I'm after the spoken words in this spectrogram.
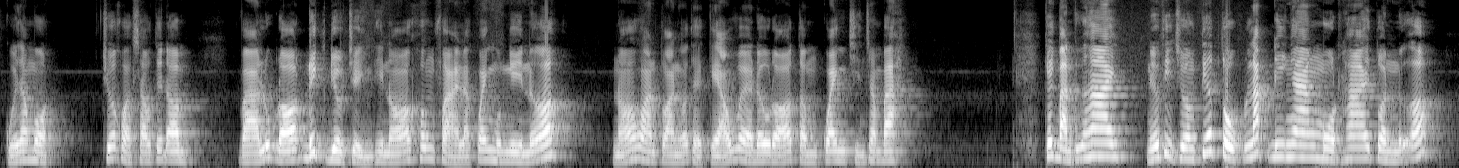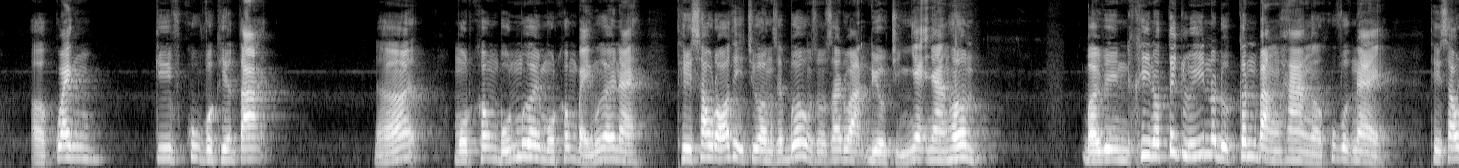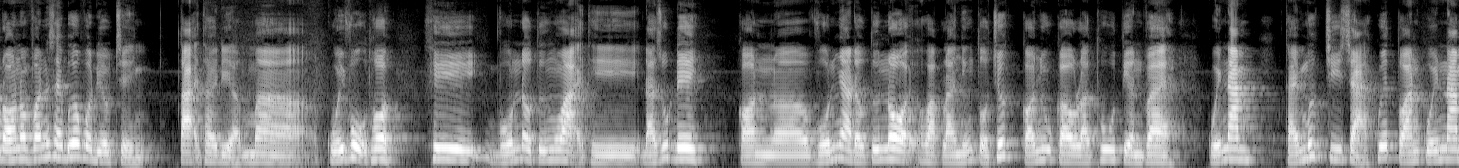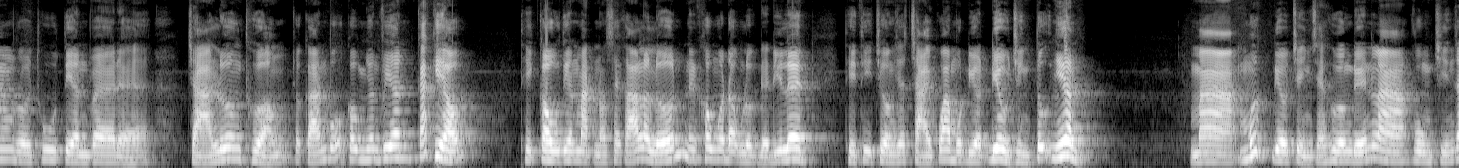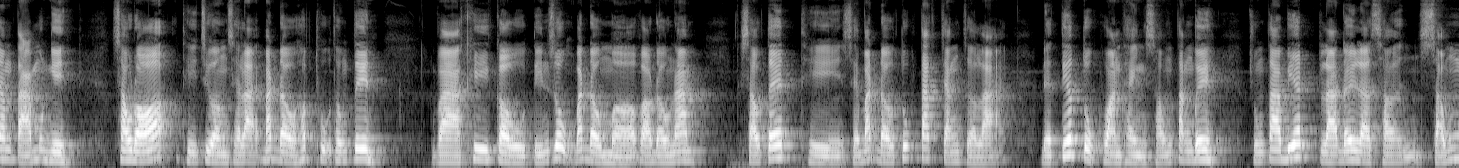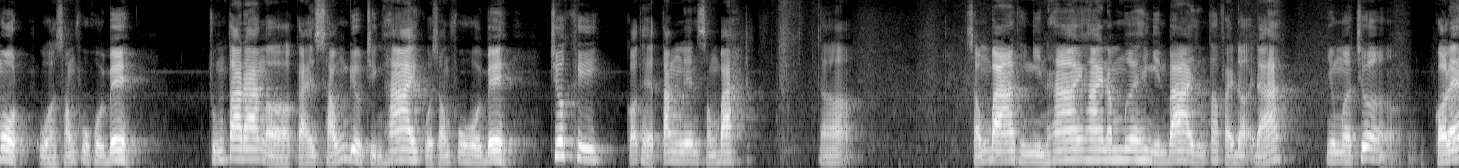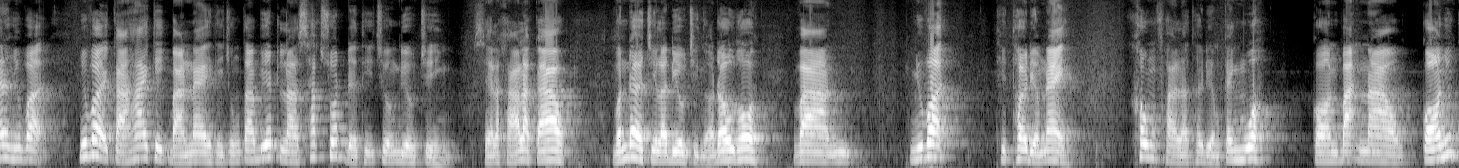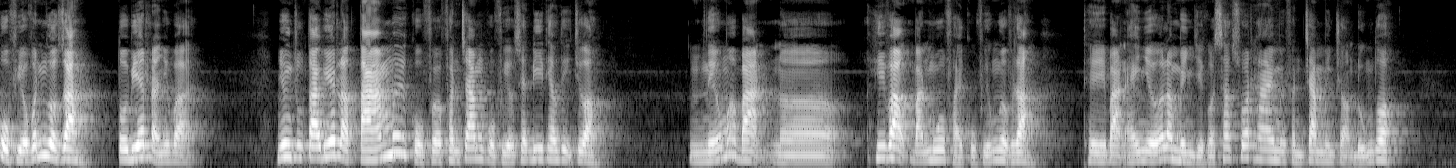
cuối tháng 1 trước hoặc sau Tết âm và lúc đó đích điều chỉnh thì nó không phải là quanh 1.000 nữa. Nó hoàn toàn có thể kéo về đâu đó tầm quanh 930 Kịch bản thứ hai, nếu thị trường tiếp tục lắc đi ngang 1-2 tuần nữa ở quanh khu vực hiện tại đấy 1040 1070 này thì sau đó thị trường sẽ bước vào giai đoạn điều chỉnh nhẹ nhàng hơn. Bởi vì khi nó tích lũy nó được cân bằng hàng ở khu vực này thì sau đó nó vẫn sẽ bước vào điều chỉnh tại thời điểm mà cuối vụ thôi. Khi vốn đầu tư ngoại thì đã rút đi còn à, vốn nhà đầu tư nội hoặc là những tổ chức có nhu cầu là thu tiền về cuối năm cái mức chi trả quyết toán cuối năm rồi thu tiền về để trả lương thưởng cho cán bộ công nhân viên các kiểu thì cầu tiền mặt nó sẽ khá là lớn nên không có động lực để đi lên. Thì thị trường sẽ trải qua một điều, điều chỉnh tự nhiên mà mức điều chỉnh sẽ hướng đến là vùng 980 000 sau đó thị trường sẽ lại bắt đầu hấp thụ thông tin và khi cầu tín dụng bắt đầu mở vào đầu năm sau Tết thì sẽ bắt đầu túc tắc tăng trở lại để tiếp tục hoàn thành sóng tăng B. Chúng ta biết là đây là sóng 1 của sóng phục hồi B. Chúng ta đang ở cái sóng điều chỉnh 2 của sóng phục hồi B trước khi có thể tăng lên sóng 3. Đó. Sóng 3 thì 1200, 250 hay 1300 chúng ta phải đợi đã. Nhưng mà chưa có lẽ là như vậy. Như vậy cả hai kịch bản này thì chúng ta biết là xác suất để thị trường điều chỉnh sẽ là khá là cao. Vấn đề chỉ là điều chỉnh ở đâu thôi. Và như vậy thì thời điểm này không phải là thời điểm canh mua. Còn bạn nào có những cổ phiếu vẫn ngược dòng, tôi biết là như vậy. Nhưng chúng ta biết là 80 cổ phiếu phần trăm cổ phiếu sẽ đi theo thị trường. Nếu mà bạn uh, hy vọng bạn mua phải cổ phiếu ngược dòng thì bạn hãy nhớ là mình chỉ có xác suất 20% mình chọn đúng thôi.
